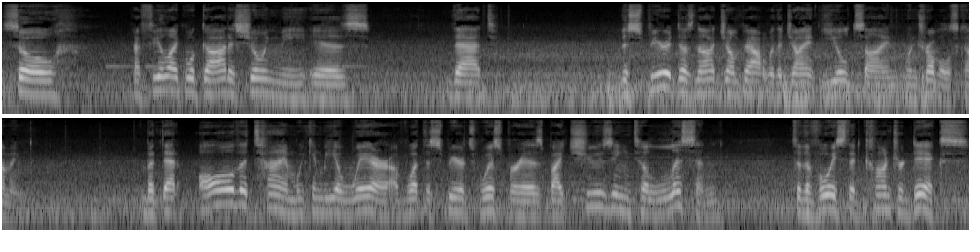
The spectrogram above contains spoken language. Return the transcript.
So I feel like what God is showing me is that the Spirit does not jump out with a giant yield sign when trouble is coming, but that all the time we can be aware of what the Spirit's whisper is by choosing to listen to the voice that contradicts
